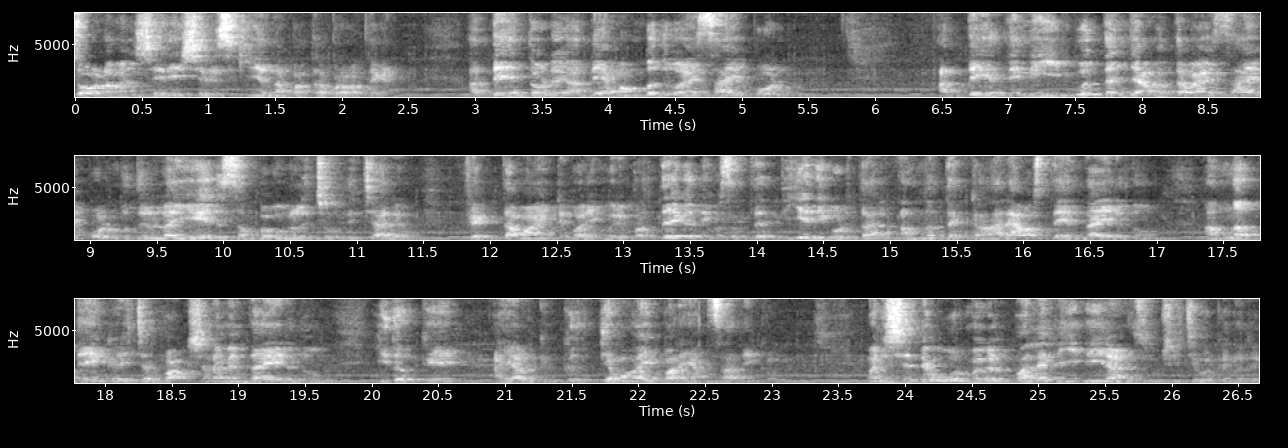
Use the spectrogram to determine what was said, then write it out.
സോളമൻ ഷെരീഷെവിസ്കി എന്ന പത്രപ്രവർത്തകൻ. അദ്ദേഹത്തോട് അദ്ദേഹം അമ്പത് വയസ്സായപ്പോൾ അദ്ദേഹത്തിന് ഇരുപത്തഞ്ചാമത്തെ വയസ്സായപ്പോൾ മുതലുള്ള ഏത് സംഭവങ്ങൾ ചോദിച്ചാലും വ്യക്തമായിട്ട് പറയും. ഒരു പ്രത്യേക ദിവസത്തെ തീയതി കൊടുത്താൽ അന്നത്തെ കാലാവസ്ഥ എന്തായിരുന്നു? അന്ന് അദ്ദേഹം കഴിച്ച ഭക്ഷണം എന്തായിരുന്നു? ഇതൊക്കെ അയാൾക്ക് കൃത്യമായി പറയാൻ സാധിക്കും. മനുഷ്യന്റെ ഓർമ്മകൾ പല രീതിയിലാണ് സൂക്ഷിച്ചു വെക്കുന്നത്.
